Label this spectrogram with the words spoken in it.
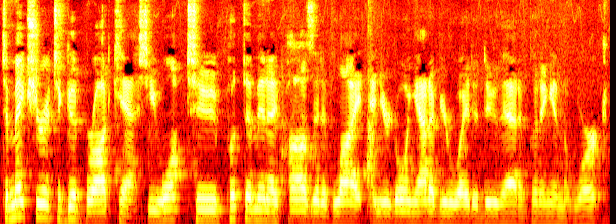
to make sure it's a good broadcast. You want to put them in a positive light, and you're going out of your way to do that and putting in the work.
